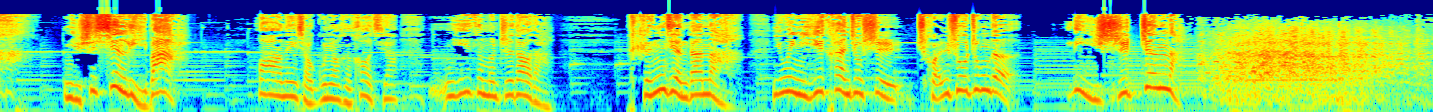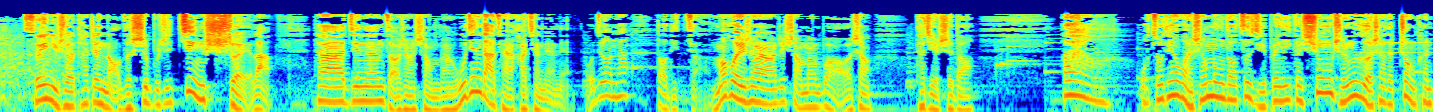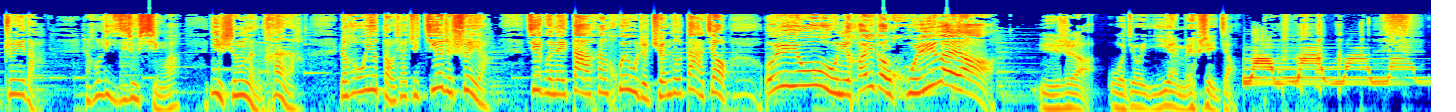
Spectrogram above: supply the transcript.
你是姓李吧？”哇，那小姑娘很好奇啊，你怎么知道的？很简单呐，因为你一看就是传说中的李时珍呐。所以你说他这脑子是不是进水了？他今天早上上班无精打采，哈欠连连。我就问他到底怎么回事啊？这上班不好好上。他解释道：“哎呀，我昨天晚上梦到自己被一个凶神恶煞的壮汉追打，然后立即就醒了，一身冷汗啊。”然后我又倒下去接着睡呀，结果那大汉挥舞着拳头大叫：“哎呦，你还敢回来呀！”于是啊，我就一夜没睡觉。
